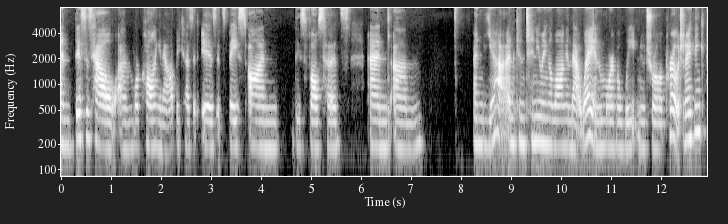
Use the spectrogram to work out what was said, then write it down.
And this is how um, we're calling it out because it is, it's based on these falsehoods. And um, and yeah and continuing along in that way and more of a weight neutral approach and i think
